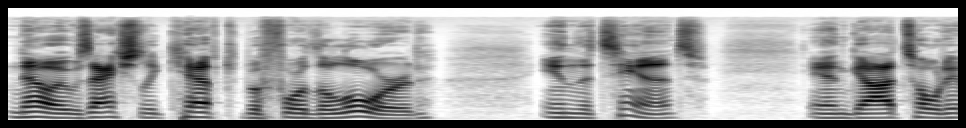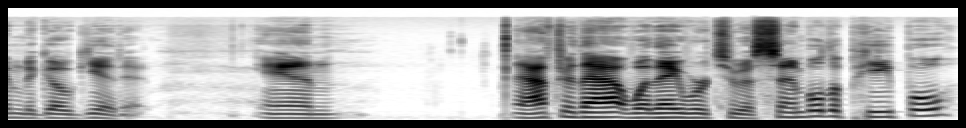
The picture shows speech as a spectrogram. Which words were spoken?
no, it was actually kept before the Lord in the tent, and God told him to go get it. And after that, well, they were to assemble the people,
